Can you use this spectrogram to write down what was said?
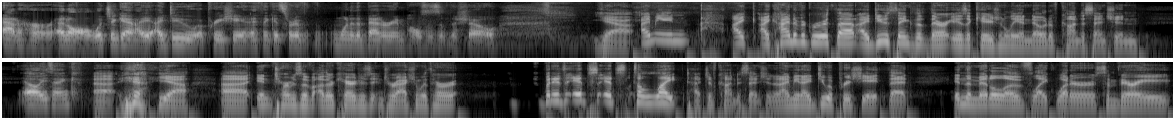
at her at all, which again, I, I do appreciate. I think it's sort of one of the better impulses of the show. Yeah, I mean, I I kind of agree with that. I do think that there is occasionally a note of condescension Oh, you think? Uh, yeah, yeah. Uh, in terms of other characters' interaction with her, but it's it's it's a light touch of condescension, and I mean, I do appreciate that in the middle of like what are some very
